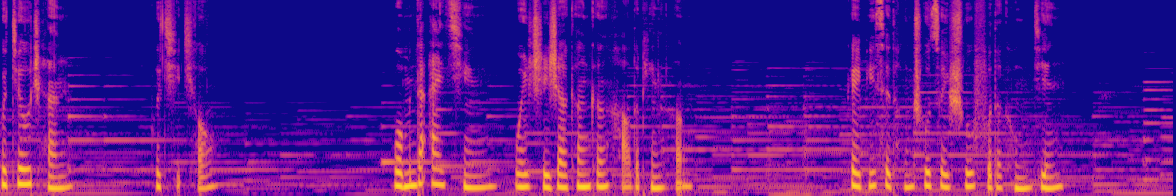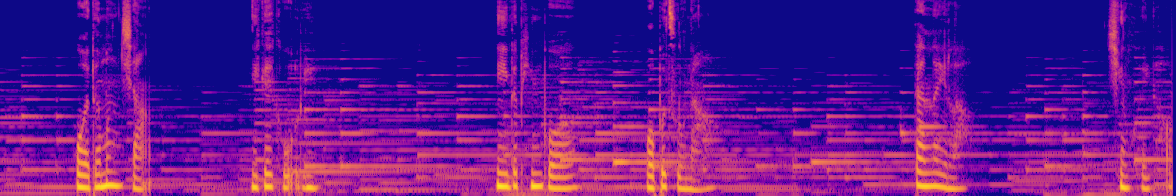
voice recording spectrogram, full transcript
不纠缠，不祈求，我们的爱情维持着刚刚好的平衡，给彼此腾出最舒服的空间。我的梦想，你给鼓励；你的拼搏，我不阻挠。但累了，请回头。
